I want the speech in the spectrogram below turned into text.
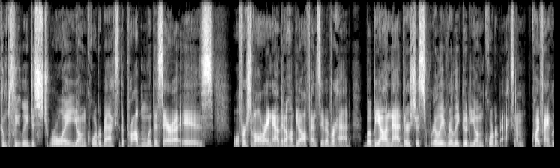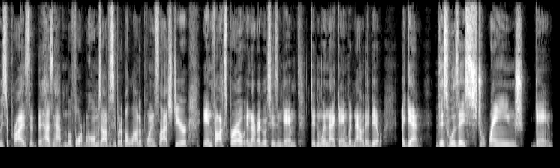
completely destroy young quarterbacks. The problem with this era is well, first of all, right now they don't have the offense they've ever had. But beyond that, there's just really, really good young quarterbacks. And I'm quite frankly surprised that it hasn't happened before. Mahomes obviously put up a lot of points last year in Foxborough in that regular season game. Didn't win that game, but now they do. Again, this was a strange game.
